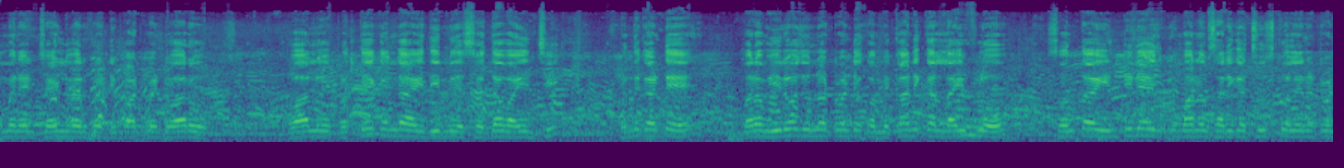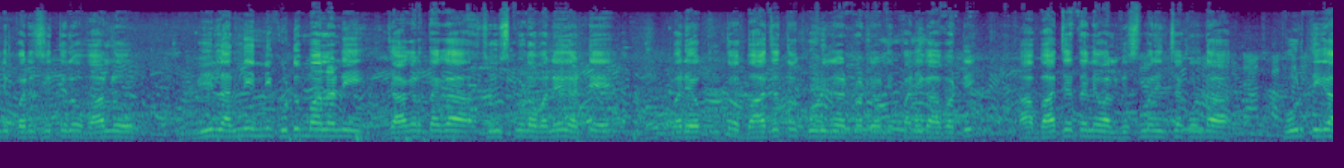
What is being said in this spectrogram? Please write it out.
women and child welfare department వారు వాళ్ళు ప్రత్యేకంగా దీని మీద శ్రద్ధ వహించి ఎందుకంటే మనం ఈరోజు ఉన్నటువంటి ఒక మెకానికల్ లైఫ్లో సొంత ఇంటినే మనం సరిగా చూసుకోలేనటువంటి పరిస్థితిలో వాళ్ళు వీళ్ళన్ని ఇన్ని కుటుంబాలని జాగ్రత్తగా చూసుకోవడం అనేది అంటే మరి ఒక ఎంతో బాధ్యత కూడినటువంటి పని కాబట్టి ఆ బాధ్యతని వాళ్ళు విస్మరించకుండా పూర్తిగా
